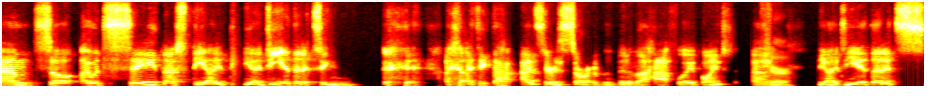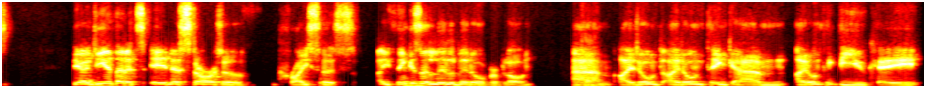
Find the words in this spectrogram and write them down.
Um, so I would say that the the idea that it's in, I think the answer is sort of a bit of a halfway point. Um, sure. The idea that it's the idea that it's in a sort of crisis, I think, is a little bit overblown. Okay. Um, I don't, I don't think, um, I don't think the UK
